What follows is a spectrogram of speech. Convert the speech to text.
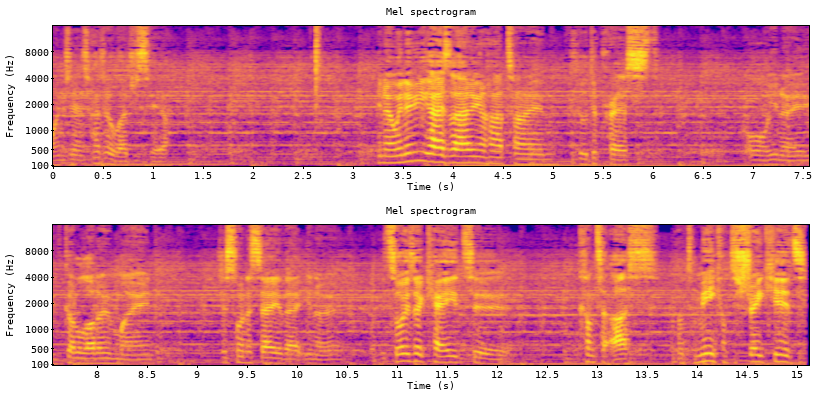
언제나 찾아와 주세요. You know, whenever you guys are having a hard time, feel depressed, or you know, you've got a lot on your mind, just want to say that you know, it's always okay to come to us, come to me, come to Stray Kids,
